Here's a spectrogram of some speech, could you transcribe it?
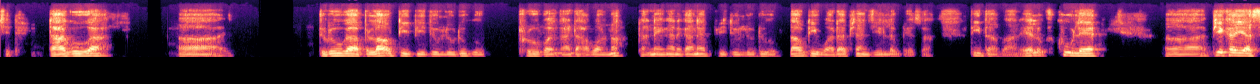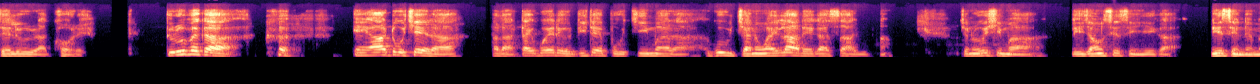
ဖြစ်တယ်။ဒါကူကအာ သူတို့ကဘလောက်တိပြည်သူလူထုကို propaganda ပေါ့နော်ဒါနိုင်ငံတကာနဲ့ပြည်သူလူထုကိုဘလောက်တိဝါဒဖြန့်ချီလုပ်တယ်ဆိုတာသိတာပါတယ်လို့အခုလဲအာပြစ်ခတ်ရဆဲလို့ခေါ်တယ်သူတို့ဘက်ကအင်အားတိုးချဲ့တာဟာလာတိုက်ပွဲတွေကိုဒီတဲ့ပိုကြီးမားတာအခုဇန်နဝါရီလတည်းကစပြီးမှကျွန်တော်တို့ရှိမှလေချောင်းစစ်စင်ရေးကနေ့စဉ်နဲ့မ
